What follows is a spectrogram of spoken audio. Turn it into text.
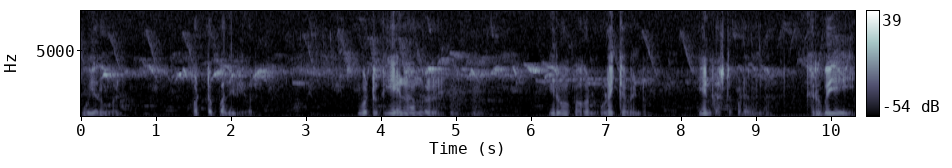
உயர்வுகள் பட்ட பதவிகள் இவற்றுக்கு ஏன் நாங்கள் இரவு பகல் உழைக்க வேண்டும்? ஏன் கஷ்டப்பட வேண்டும்? கிருபையை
